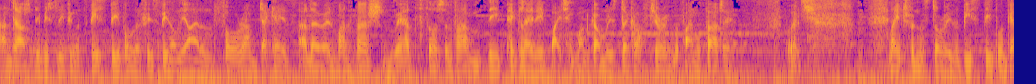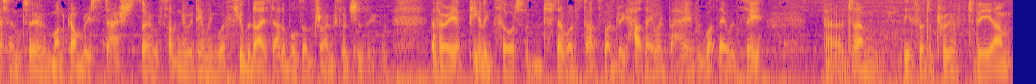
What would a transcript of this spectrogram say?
undoubtedly be sleeping with the Beast People if he's been on the island for um, decades. I know in one version we had the thought of um, the pig lady biting Montgomery's dick off during the final party, which later in the story the Beast People get into Montgomery's stash, so suddenly we're dealing with humanized animals on drugs, which is a, a very appealing thought, and then one starts wondering how they would behave and what they would see. And um, these were to prove to be um,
